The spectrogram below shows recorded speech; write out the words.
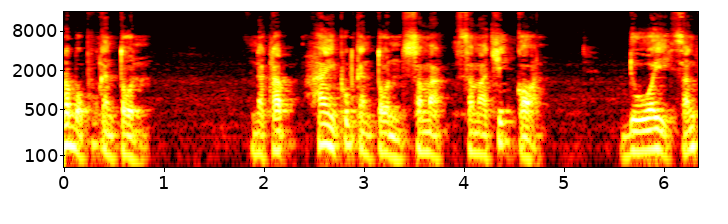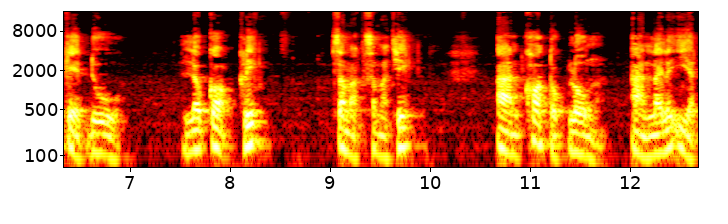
ระบบผู้กันตนนะครับให้ผู้กันตนสมัครสมาชิกก่อน โดยสังเกตดู แล้วก็คลิกสมัครสมาชิก อ่านข้อตกลง อ่านรายละเอียด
